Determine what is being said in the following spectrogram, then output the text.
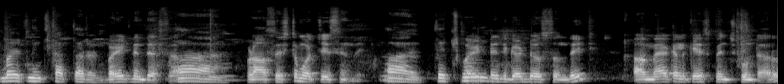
బయట నుంచి తెస్తారండి బయట నుంచి తెస్తారు. ఇప్పుడు ఆ సిస్టమ్ వచ్చేసింది. తెచ్చుకుని బయట నుంచి గడ్డి వస్తుంది. ఆ మేకల కేసు పెంచుకుంటారు.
